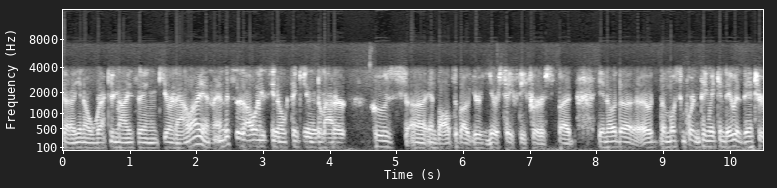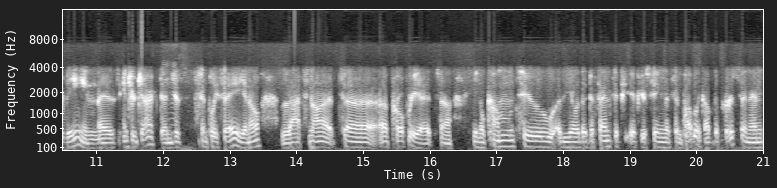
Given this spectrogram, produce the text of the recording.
Uh, you know, recognizing you're an ally, and and this is always you know thinking no matter who's uh, involved about your your safety first. But you know, the the most important thing we can do is intervene, is interject, and mm-hmm. just simply say, you know, that's not uh, appropriate. Uh, you know, come to you know the defense if if you're seeing this in public of the person and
